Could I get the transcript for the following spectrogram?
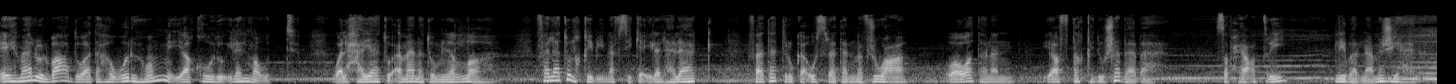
إهمال البعض وتهورهم يقود إلى الموت والحياة أمانة من الله فلا تلقي بنفسك إلى الهلاك فتترك أسرة مفجوعة ووطنا يفتقد شبابه. صبحي عطري لبرنامج يهلا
